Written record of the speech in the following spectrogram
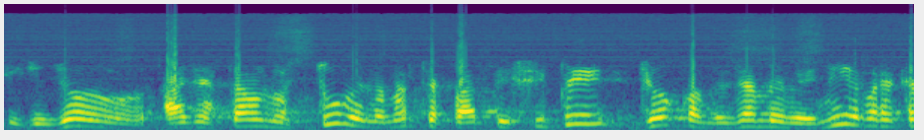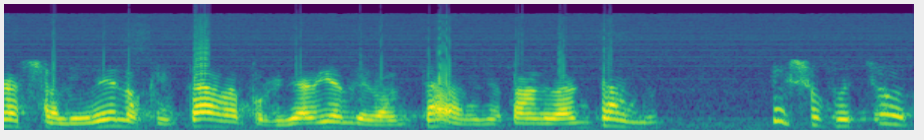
y que yo haya estado, no estuve en la marcha, participé, yo cuando ya me venía para acá saludé a los que estaban porque ya habían levantado, ya estaban levantando, eso fue todo.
